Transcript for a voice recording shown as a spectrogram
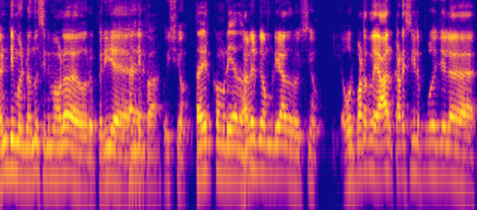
சென்டிமெண்ட் வந்து சினிமாவில் ஒரு பெரிய கண்டிப்பா. விஷயம். தவிர்க்க முடியாத. தவிர்க்க முடியாத ஒரு விஷயம். ஒரு படத்தில் யார் கடைசியில் பூஜையில்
